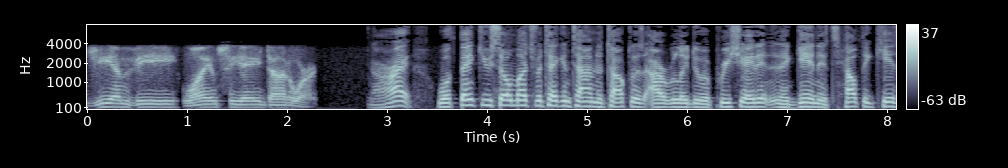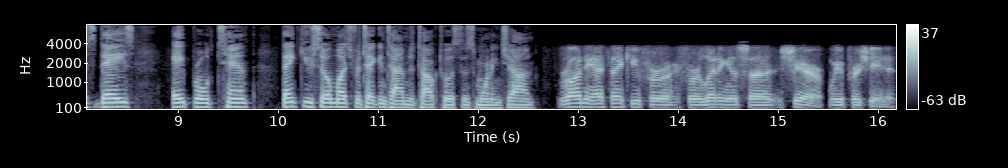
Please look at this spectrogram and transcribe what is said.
GMVYMCA.org. All right. Well, thank you so much for taking time to talk to us. I really do appreciate it. And again, it's Healthy Kids Days, April 10th. Thank you so much for taking time to talk to us this morning, Sean. Rodney, I thank you for, for letting us uh, share. We appreciate it.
